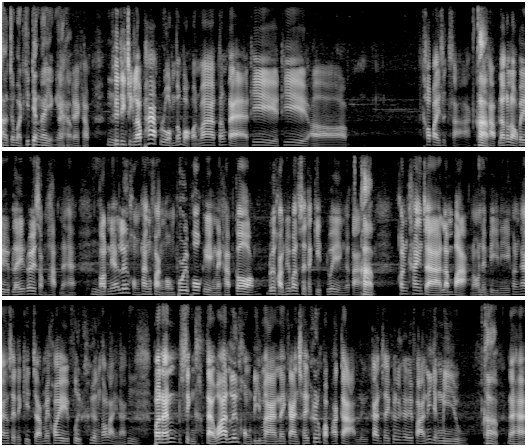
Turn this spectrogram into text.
ต่างจังหวัดคิดยังไงอย่างเงี้ยครับได้ครับอืมคือจริงๆแล้วภาพรวมต้องบอกก่อนว่าตั้งแต่ที่ที่ เอ่อเข้าไปศึกษาครับนะแล้วก็เราไปได้สัมผัสนะฮะอืมตอนเนี้ยเรื่องของทางฝั่งของผู้บริโภคเองนะครับก็ด้วยความที่ว่าเศรษฐกิจด้วยเองก็ตามครับค่อนข้างจะลำบากเนาะอืมในปีนี้ค่อนข้างเศรษฐกิจจะไม่ค่อยฝืดเคืองเท่าไหร่นะอืมเพราะฉะนั้นสิ่งแต่ว่าเรื่องของดีมานในการใช้เครื่องปรับอากาศ หรือการใช้เครื่องใช้ไฟฟ้านี่ยังมีอยู่ครับนะฮะ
